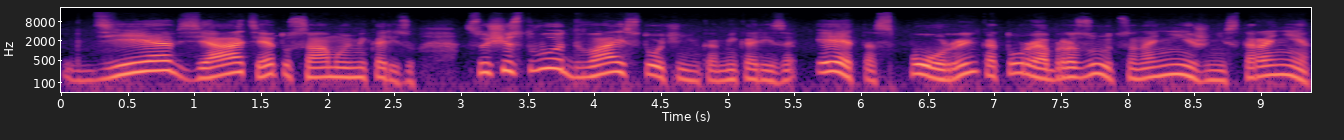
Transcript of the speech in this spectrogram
где взять эту самую микоризу. Существует два источника микоризы. Это споры, которые образуются на нижней стороне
